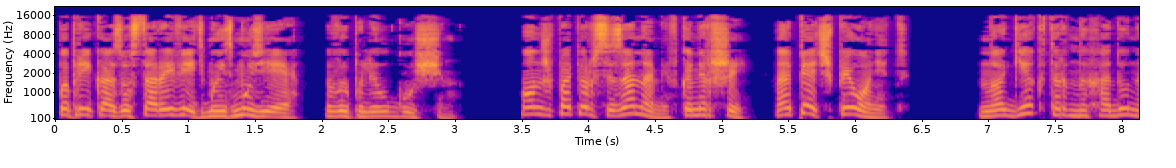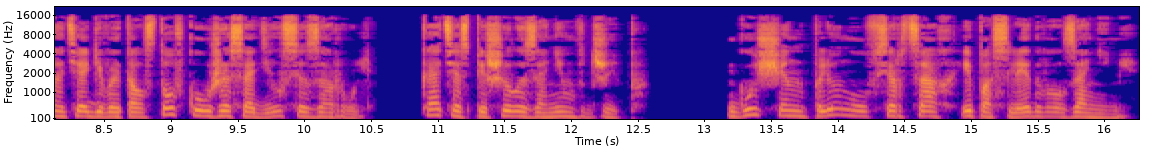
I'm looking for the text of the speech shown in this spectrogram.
по приказу старой ведьмы из музея», — выпалил Гущин. «Он же поперся за нами, в камерши». Опять шпионит. Но Гектор, на ходу натягивая толстовку, уже садился за руль. Катя спешила за ним в джип. Гущин плюнул в сердцах и последовал за ними.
